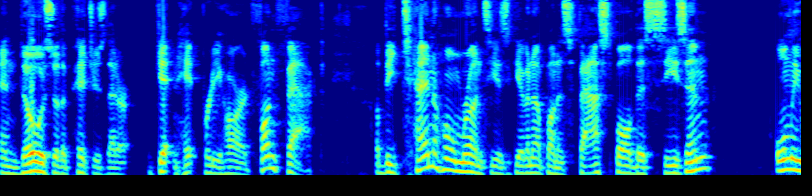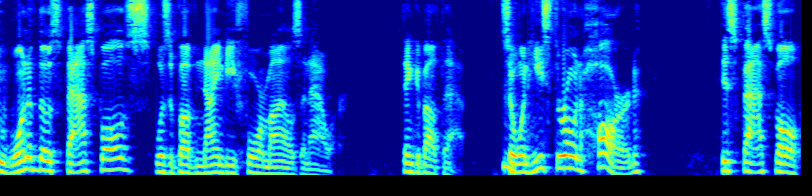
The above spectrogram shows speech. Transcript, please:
and those are the pitches that are getting hit pretty hard. Fun fact of the 10 home runs he has given up on his fastball this season, only one of those fastballs was above 94 miles an hour. Think about that. So hmm. when he's throwing hard, his fastball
